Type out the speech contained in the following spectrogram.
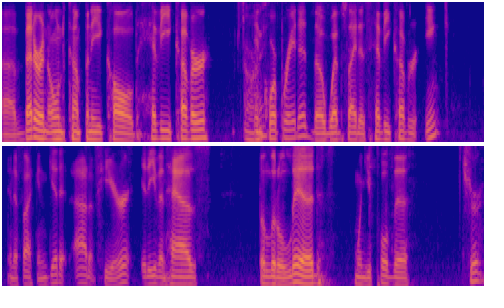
uh, veteran owned company called heavy cover right. incorporated the website is heavy cover inc and if i can get it out of here it even has the little lid when you pull the Sure.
